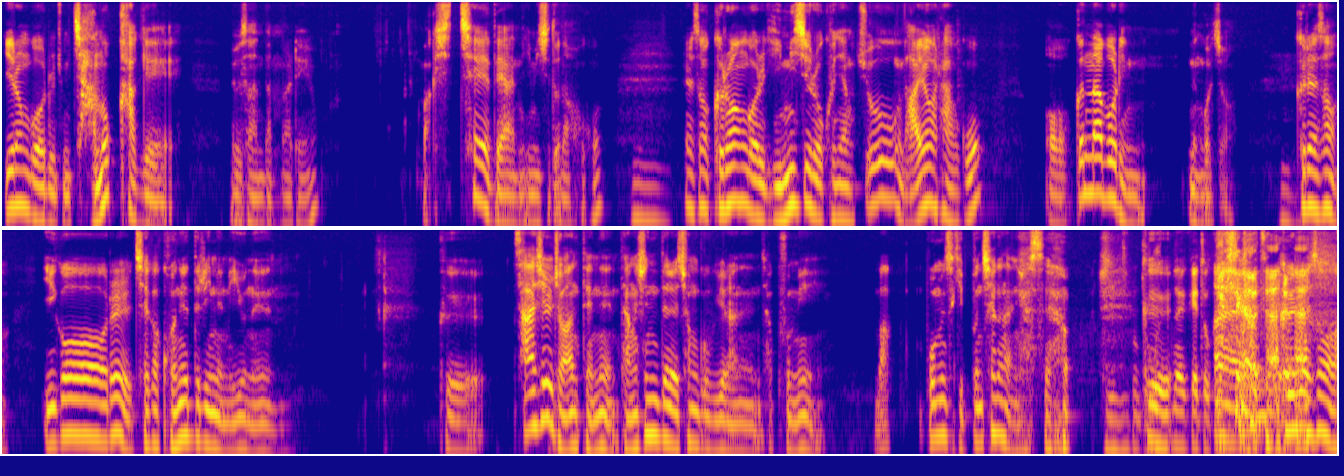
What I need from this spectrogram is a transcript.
이런 거를 좀 잔혹하게 묘사한단 말이에요. 막 시체에 대한 이미지도 나오고 음. 그래서 그런 걸 이미지로 그냥 쭉 나열하고 어, 끝나버리는 거죠. 음. 그래서 이거를 제가 권해드리는 이유는 그 사실 저한테는 당신들의 천국이라는 작품이 막 보면서 기쁜 책은 아니었어요. 그- 누구에게도 같은데. 그래서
